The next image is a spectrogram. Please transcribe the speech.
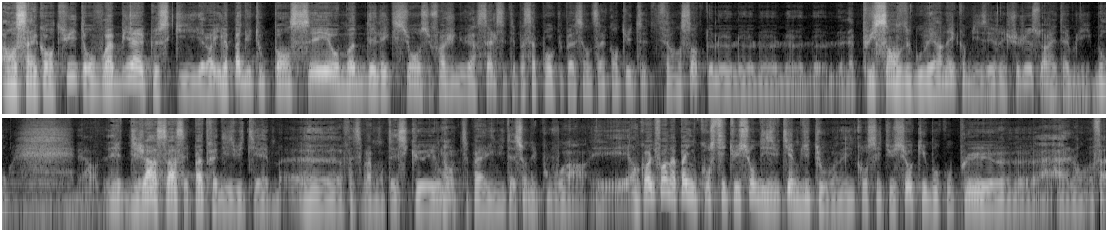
en 58, on voit bien que ce qui... Alors, il n'a pas du tout pensé au mode d'élection au suffrage universel, c'était pas sa préoccupation de 58, c'était de faire en sorte que le, la puissance de gouverner, comme disait Richelieu, soit rétablie. Bon, alors, déjà, ça, c'est pas très 18e. Euh, enfin, c'est pas Montesquieu et c'est pas la limitation des pouvoirs. Et, encore une fois, on n'a pas une constitution 18e du tout. On a une constitution qui est beaucoup plus... Euh, enfin,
